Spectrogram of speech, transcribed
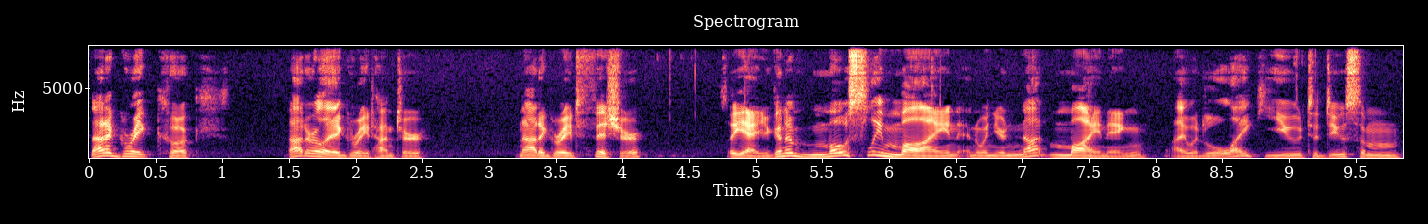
Not a great cook. Not really a great hunter. Not a great fisher. So yeah, you're gonna mostly mine, and when you're not mining, I would like you to do some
